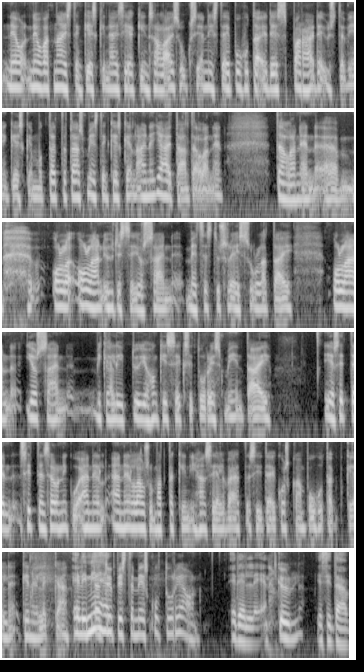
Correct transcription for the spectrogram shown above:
Ne, on, ne ovat naisten keskinäisiäkin salaisuuksia, niistä ei puhuta edes parhaiden ystävien kesken, mutta että taas miesten kesken aina jaetaan tällainen, tällainen ähm, olla, ollaan yhdessä jossain metsästysreissulla tai ollaan jossain, mikä liittyy johonkin seksiturismiin tai ja sitten, sitten se on niin kuin äänen, äänen lausumattakin ihan selvää, että siitä ei koskaan puhuta kenellekään. Eli miehet... Tämän tyyppistä mieskulttuuria on edelleen. Kyllä. Ja sitä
